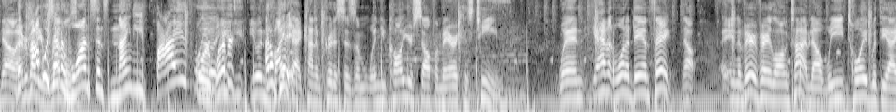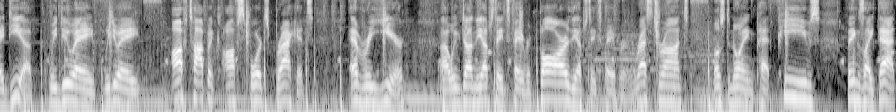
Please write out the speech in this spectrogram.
No, the everybody Cowboys haven't won since '95 or Well, you- whatever. You, you, I don't invite that kind of criticism when you call yourself America's team when you haven't won a damn thing. Now, in a very very long time. Now, we toyed with the idea. We do a we do a off-topic, off-sports bracket every year. Uh, we've done the Upstate's favorite bar, the Upstate's favorite restaurant, most annoying pet peeves, things like that.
